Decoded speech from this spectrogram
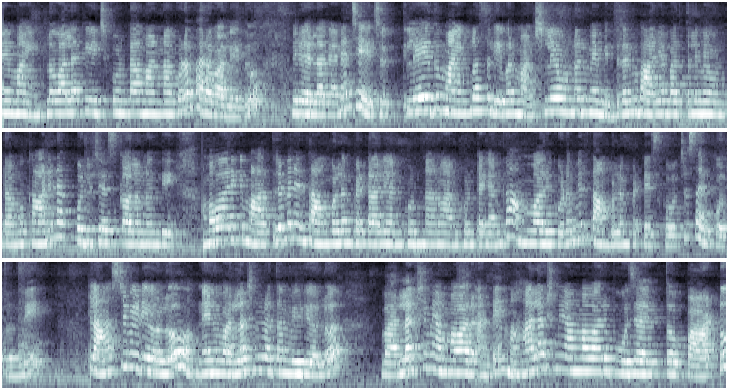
మేము మా ఇంట్లో వాళ్ళకి ఇచ్చుకుంటామన్నా కూడా పర్వాలేదు. మీరు ఎలాగైనా చేయొచ్చు. లేదు మా ఇంట్లో అసలు ఎవరు మనుషులే ఉండరు. మేము ఇద్దరం భార్య భర్తలమే ఉంటాము. కానీ నాకు పూజ చేసుకోవాలని ఉంది. అమ్మవారికి మాత్రమే నేను తాంబూలం పెట్టాలి అనుకుంటున్నాను అనుకుంటే కనుక అమ్మవారికి కూడా మీరు తాంబూలం పెట్టేసుకోవచ్చు. సరిపోతుంది. లాస్ట్ వీడియోలో నేను వరలక్ష్మి వ్రతం వీడియోలో వరలక్ష్మి అమ్మవారు అంటే మహాలక్ష్మి అమ్మవారి పూజతో పాటు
